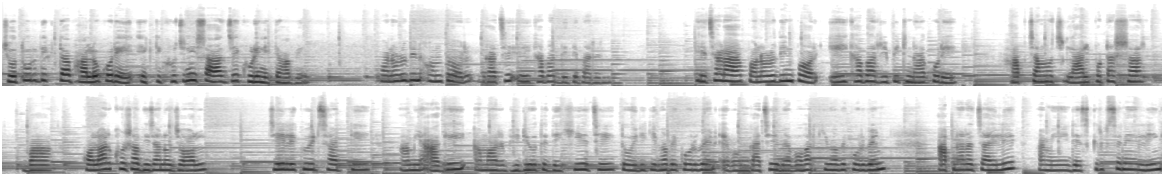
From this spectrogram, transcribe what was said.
চতুর্দিকটা ভালো করে একটি খুচনির সাহায্যে খুঁড়ে নিতে হবে। পনেরো দিন অন্তর গাছে এই খাবার দিতে পারেন। এছাড়া পনেরো দিন পর এই খাবার রিপিট না করে হাফ চামচ লাল পটাশ সার বা কলার খোসা ভেজানো জল, যে লিকুইড সারটি আমি আগেই আমার ভিডিওতে দেখিয়েছি, তৈরি কীভাবে করবেন এবং গাছে ব্যবহার কীভাবে করবেন, আপনারা চাইলে আমি ডেসক্রিপশানে লিংক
